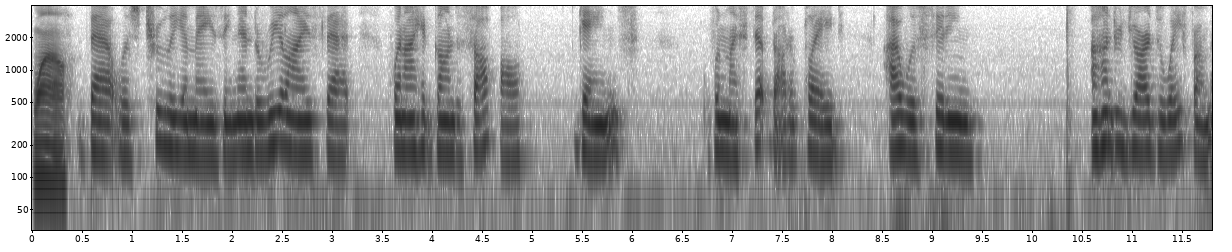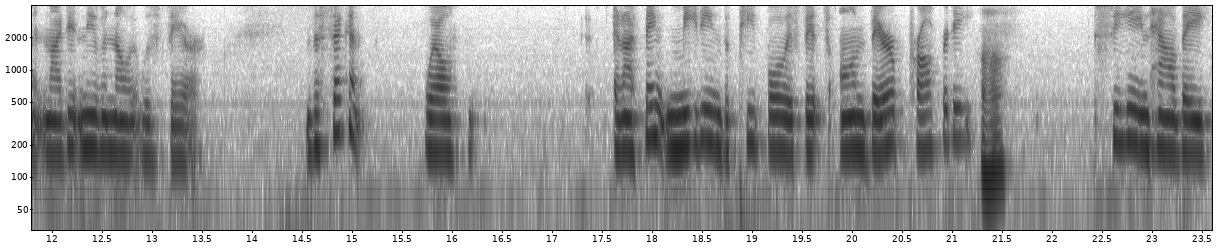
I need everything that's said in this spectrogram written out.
Wow. That was truly amazing. And to realize that when I had gone to softball games, when my stepdaughter played, I was sitting a hundred yards away from it and I didn't even know it was there. The second, well, and I think meeting the people, if it's on their property, Uh huh. seeing how they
